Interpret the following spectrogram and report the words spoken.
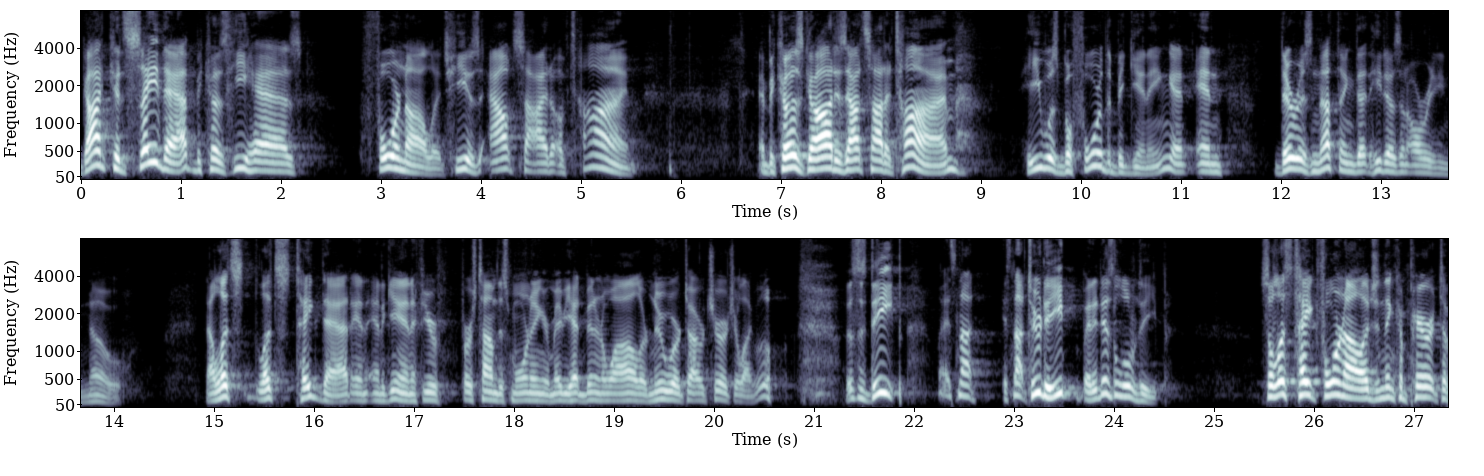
God could say that because he has foreknowledge, he is outside of time. And because God is outside of time, he was before the beginning, and, and there is nothing that he doesn't already know. Now let's let's take that, and, and again, if you're first time this morning, or maybe you hadn't been in a while, or newer to our church, you're like, oh, this is deep. It's not it's not too deep, but it is a little deep. So let's take foreknowledge and then compare it to,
